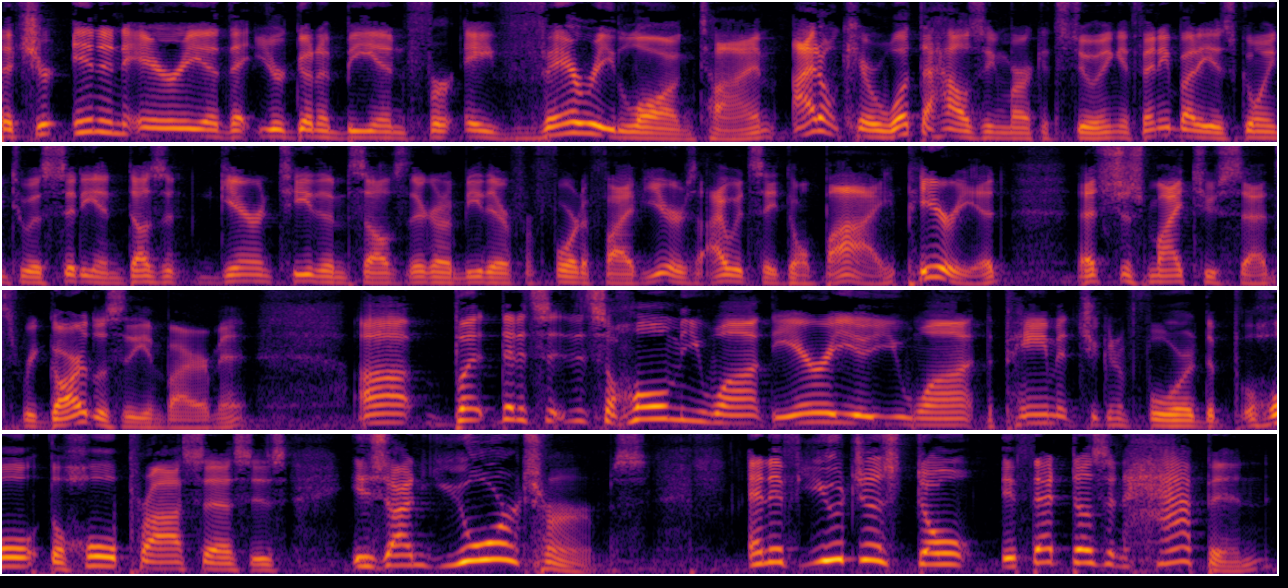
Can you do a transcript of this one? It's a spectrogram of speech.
that you're in an area that you're going to be in for a very long time. I don't care what the housing market's doing. If anybody is going to a city and doesn't guarantee themselves they're going to be there for four to five years, I would say don't buy, period. That's just my two cents, regardless of the environment. Uh, but that it's it's a home you want, the area you want, the payments you can afford, the whole the whole process is is on your terms. And if you just don't, if that doesn't happen,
